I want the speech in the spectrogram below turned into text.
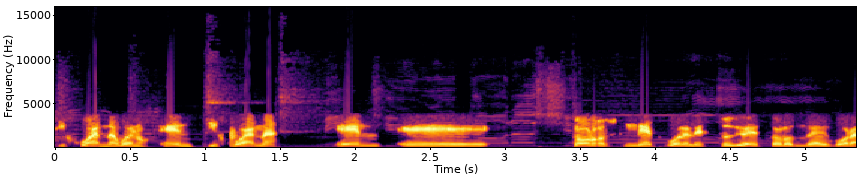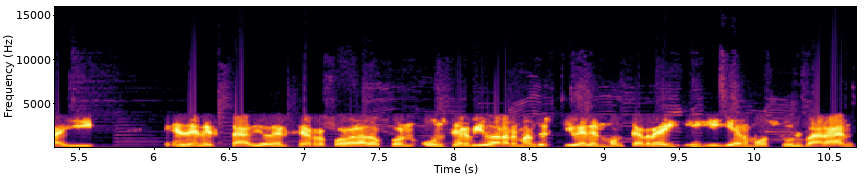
Tijuana, bueno, en Tijuana, en eh, Toros Network, el estudio de Toros Network ahí en el estadio del Cerro Colorado con un servidor Armando Esquivel en Monterrey y Guillermo Zulbarán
